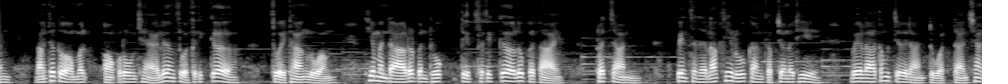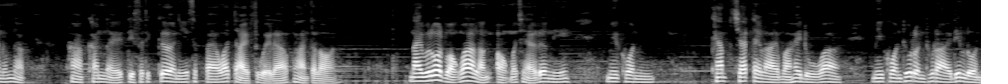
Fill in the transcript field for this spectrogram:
ง หลังเจ้าตัวออกมาออกโรงแฉเรื่องสวยสติกเกอร์ สวยทางหลวง ที่มันดารถบรรทุก ติดสติกเกอร์รูปกระต่าย พระจันทร์ เป็นสัญลักษณ์ที่รู้กันกับเจ้าหน้าที่ เวลาต้องเจอด่านตรวจด่านช่างน้ำหนัก หากคันไหนติดสติกเกอร์นี้สแปลว่าจ่ายสวยแล้วผ่านตลอด นายวิโรธบอกว่าหลังออกมาแฉเรื่องนี้ มีคนแคปแชทในไลน์มาให้ดูว่า มีคนทุรนทุรายดิ้นรน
